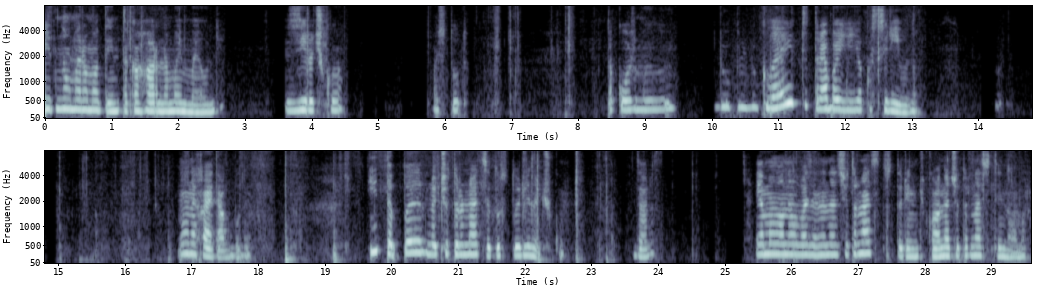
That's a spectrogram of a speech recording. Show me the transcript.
Під номером один така гарна My. З зірочкою. Ось тут. Також милою. Добре, наклеїти треба її якось рівно. Ну, нехай так буде. І тепер на 14 сторіночку. Зараз. Я мала на увазі не на 14 сторіночку, а на 14 номер.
